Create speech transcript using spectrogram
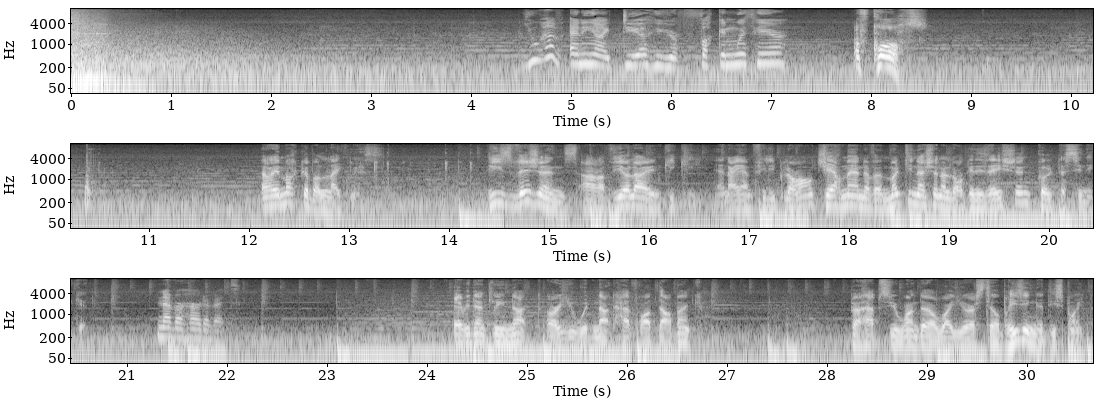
You have any idea who you're fucking with here? Of course. A remarkable likeness. These visions are Viola and Kiki, and I am Philippe Loren, chairman of a multinational organization called the Syndicate. Never heard of it. Evidently not, or you would not have robbed our bank. Perhaps you wonder why you are still breathing at this point.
